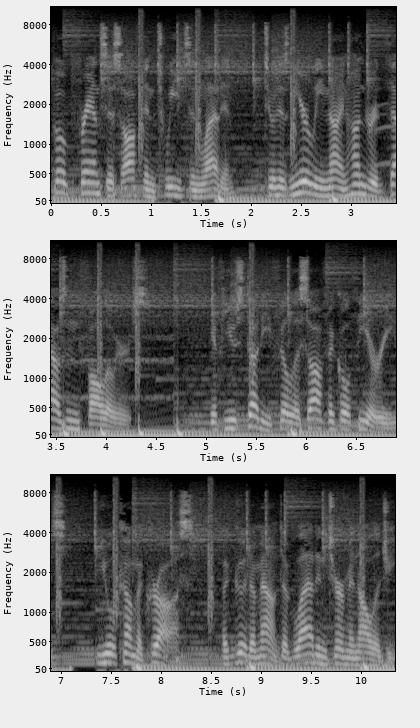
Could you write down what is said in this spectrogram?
Pope Francis often tweets in Latin, to his nearly 900,000 followers. If you study philosophical theories, you'll come across a good amount of Latin terminology.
